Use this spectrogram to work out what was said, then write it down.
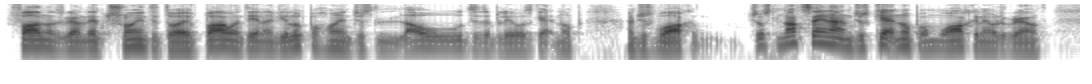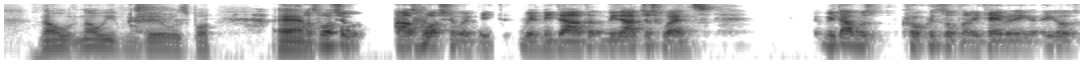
falling on the ground, then trying to dive. Ball went in, and if you look behind, just loads of the Blues getting up and just walking, just not saying that, and just getting up and walking out of the ground. No, no even bills. But um, I was watching. I was watching with me with me dad. My dad just went. My dad was cooking stuff and he came in. He, he goes,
